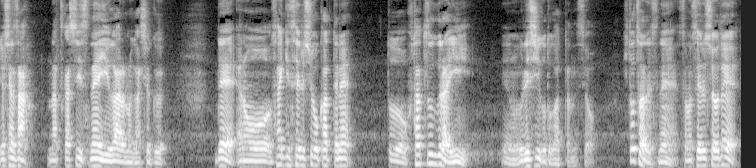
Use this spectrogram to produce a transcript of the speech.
吉谷さん、懐かしいですね、湯河原の合宿。で、あのー、最近セルシオを買ってね、と、二つぐらい、嬉しいことがあったんですよ。一つはですね、そのセルシオで、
